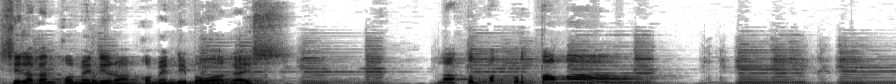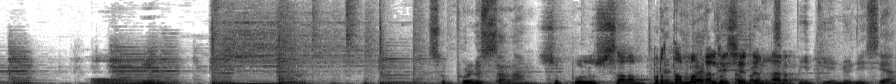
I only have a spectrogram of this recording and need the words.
silakan komen di ruang komen di bawah guys. Nah tempat pertama, oh ini Subulus Salam. 10 salam pertama kali saya dengar. sepi di Indonesia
